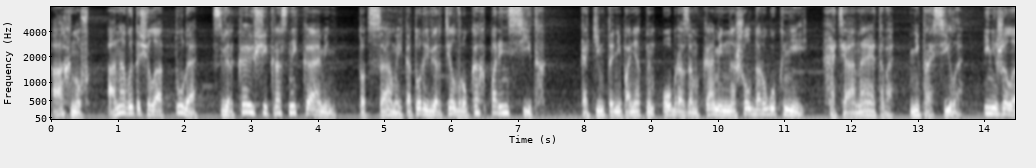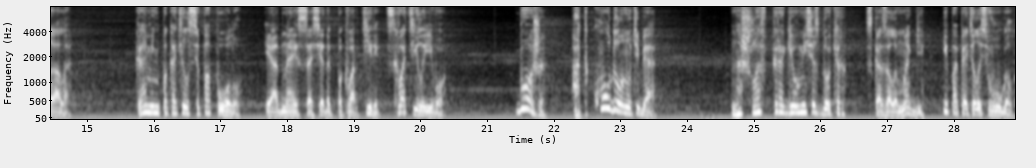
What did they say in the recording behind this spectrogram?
Ахнув, она вытащила оттуда сверкающий красный камень, тот самый, который вертел в руках парень ситх. Каким-то непонятным образом камень нашел дорогу к ней, хотя она этого не просила и не желала. Камень покатился по полу, и одна из соседок по квартире схватила его. «Боже, откуда он у тебя?» «Нашла в пироге у миссис Докер», — сказала Мэгги и попятилась в угол.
